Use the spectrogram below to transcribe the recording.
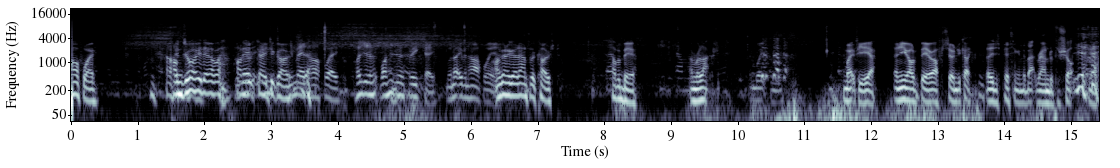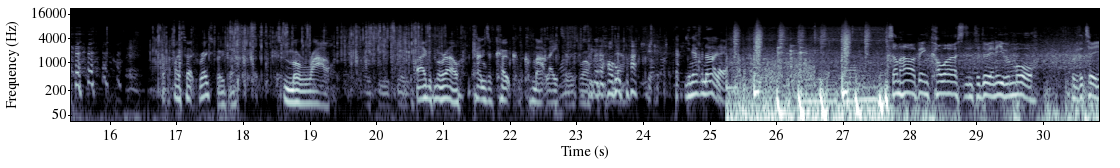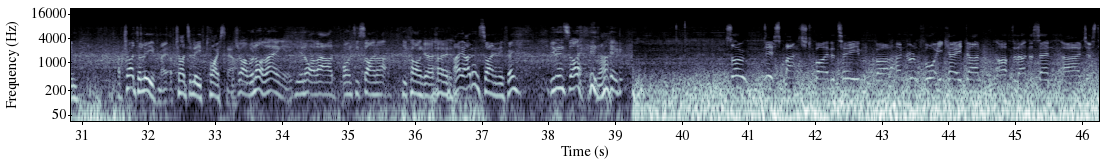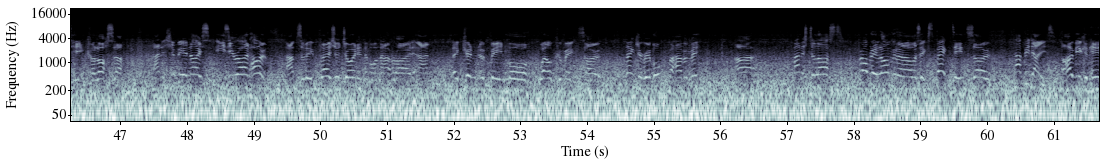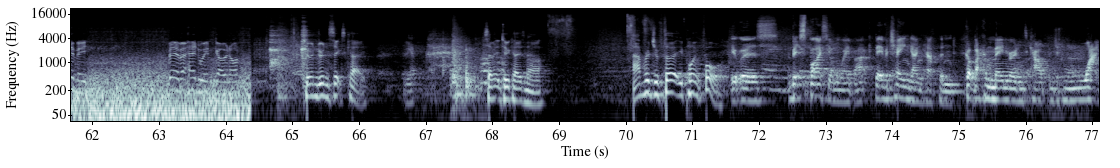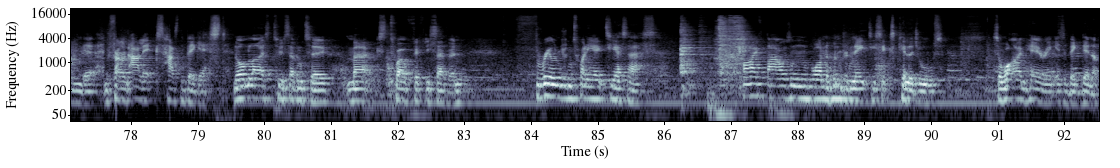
Halfway. Enjoy the 100k to go. You made it halfway. 100, 103k. We're not even halfway. I'm going to go down to the coast, have a beer, and relax. And wait for me. Wait for you, yeah. And you have a beer after 200k. They're just pissing in the background of the shop. Yeah. High tech race food, though. It's morale. Bag of morale. Cans of Coke can come out later as well. A whole packet. You never know. Somehow I've been coerced into doing even more with the team. I've tried to leave, mate. I've tried to leave twice now. Right, we're not letting you. You're not allowed. Once you sign up, you can't go home. Hey, I didn't sign anything. You didn't sign anything. So dispatched by the team, but 140k done after that descent. Uh, just hit Callosa, and it should be a nice, easy ride home. Absolute pleasure joining them on that ride, and they couldn't have been more welcoming. So thank you, Ribble, for having me. Uh, managed to last probably longer than I was expecting, so happy days. I hope you can hear me. Bit of a headwind going on. 206k, Yep. 72k's now. Average of 30.4. It was a bit spicy on the way back. Bit of a chain gang happened. Got back on the main road into Calp and just whanged it. We found Alex has the biggest. Normalised 272, max 1257, 328 TSS, 5,186 kilojoules. So what I'm hearing is a big dinner.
